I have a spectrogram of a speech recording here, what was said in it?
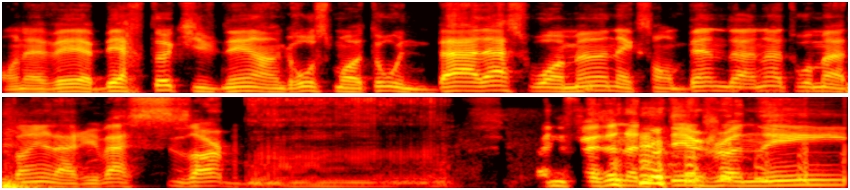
on avait Bertha qui venait en grosse moto, une badass woman avec son bandana tous matin. Elle arrivait à 6 heures Elle nous faisait notre déjeuner,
